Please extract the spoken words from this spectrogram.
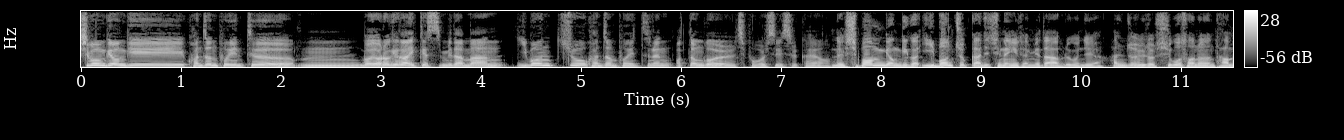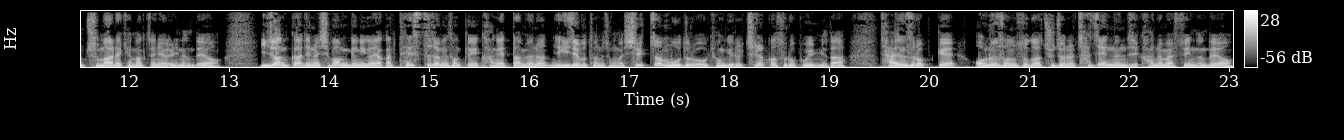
시범 경기 관전 포인트, 음, 뭐 여러 개가 있겠습니다만 이번 주 관전 포인트는 어떤 걸 짚어볼 수 있을까요? 네, 시범 경기가 이번 주까지 진행이 됩니다. 그리고 이제 한 주 쉬고서는 다음 주말에 개막전이 열리는데요. 이전까지는 시범 경기가 약간 테스트적인 성격이 강했다면은 이제부터는 정말 실전 모드로 경기를 치를 것으로 보입니다. 자연스럽게 어느 선수가 주전을 차지했는지 가늠할 수 있는데요.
